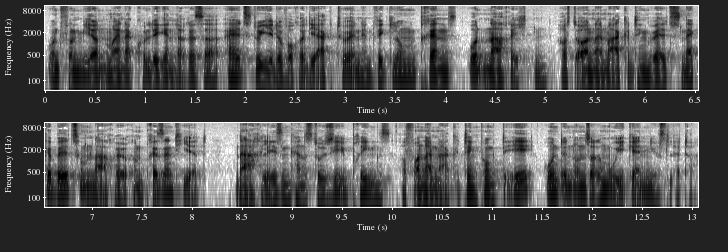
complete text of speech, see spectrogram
und von mir und meiner Kollegin Larissa erhältst du jede Woche die aktuellen Entwicklungen, Trends und Nachrichten aus der Online-Marketing-Welt Snackable zum Nachhören präsentiert. Nachlesen kannst du sie übrigens auf online-marketing.de und in unserem Weekend-Newsletter.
